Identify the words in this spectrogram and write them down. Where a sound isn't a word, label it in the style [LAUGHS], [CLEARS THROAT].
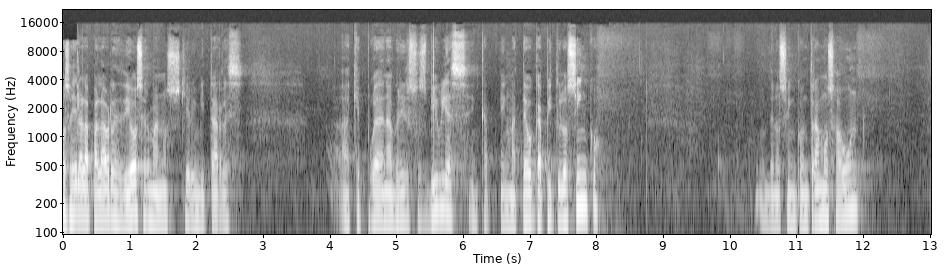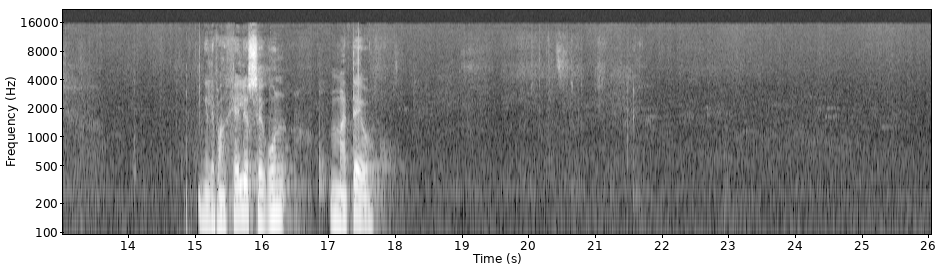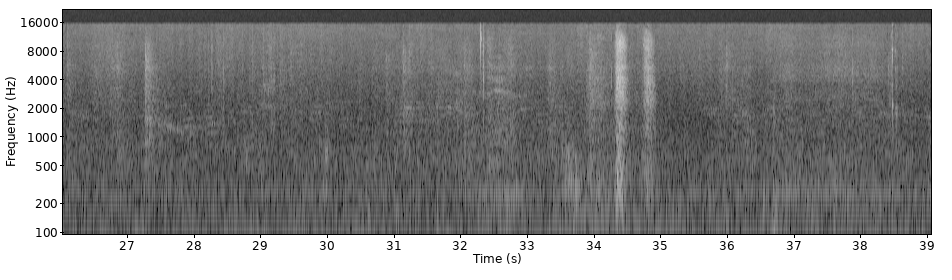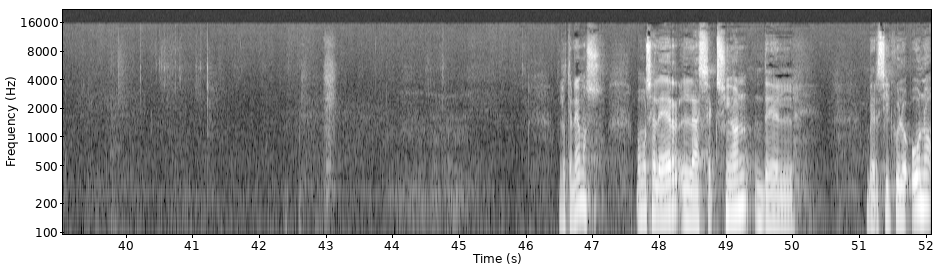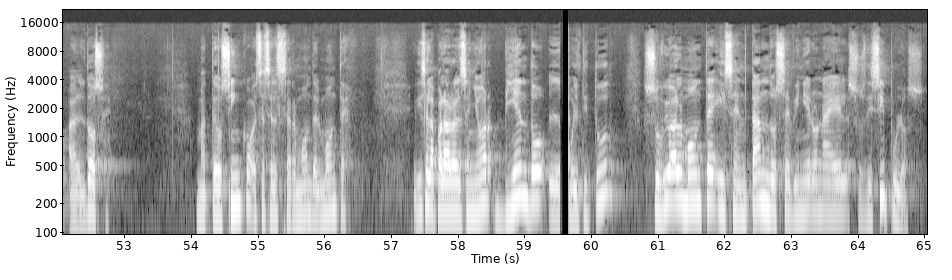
Vamos a ir a la palabra de Dios, hermanos. Quiero invitarles a que puedan abrir sus Biblias en, en Mateo capítulo 5, donde nos encontramos aún en el Evangelio según Mateo. Tenemos. Vamos a leer la sección del versículo 1 al 12. Mateo 5, ese es el sermón del monte. dice la palabra del Señor, viendo la multitud, subió al monte y sentándose vinieron a él sus discípulos.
